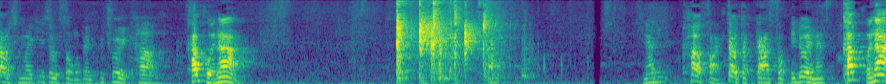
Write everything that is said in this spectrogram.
้าใช่ไหมที่ถูกส่งมาเป็นผู้ช่วยข้าครับหัวหน้า งั้นข้าฝากเจ้าจัดการศพนี้ด้วยนะ ครับหัวหน้า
